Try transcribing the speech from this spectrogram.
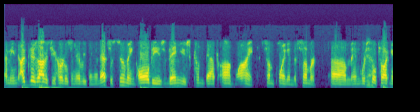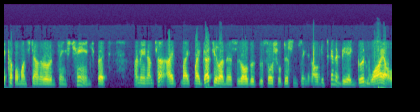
I mean, I, there's obviously hurdles and everything, and that's assuming all these venues come back online at some point in the summer. Um, and we're Yeah. still talking a couple months down the road, and things change. But I mean, I'm t- I, my my gut feel on this is all the, the social distancing and all. It's going to be a good while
